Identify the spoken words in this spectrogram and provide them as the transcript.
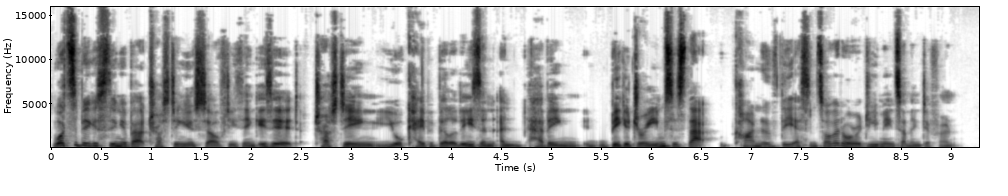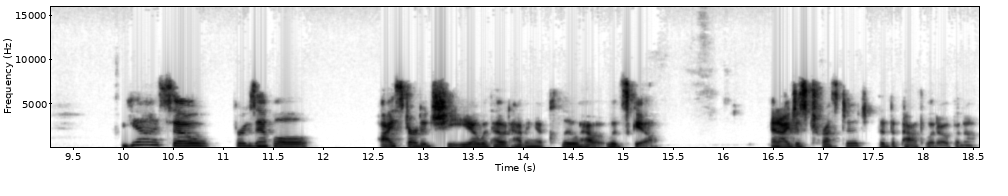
What's the biggest thing about trusting yourself, do you think? Is it trusting your capabilities and, and having bigger dreams? Is that kind of the essence of it, or do you mean something different? Yeah. So, for example, I started SheEO without having a clue how it would scale. And I just trusted that the path would open up,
